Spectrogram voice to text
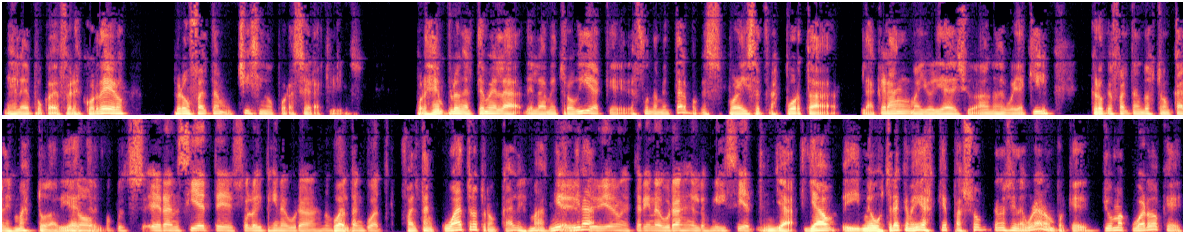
desde la época de Férez Cordero, pero aún falta muchísimo por hacer, Aquiles. Por ejemplo, en el tema de la, de la metrovía, que es fundamental porque por ahí se transporta la gran mayoría de ciudadanos de Guayaquil. Creo que faltan dos troncales más todavía. No, pues eran siete, solo hay inauguradas, ¿no? Bueno, faltan cuatro. Faltan cuatro troncales más. Mira, que mira, debieron estar inauguradas en el 2007. ya, ya, y me gustaría que me digas qué pasó, qué no se inauguraron, porque yo me acuerdo que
